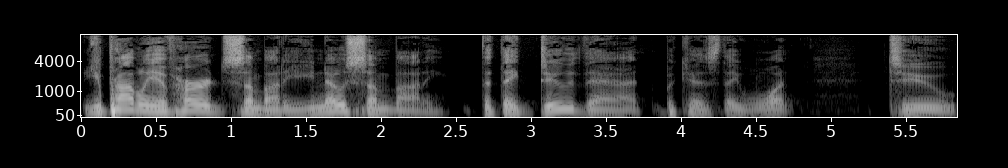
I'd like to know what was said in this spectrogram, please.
you probably have heard somebody, you know somebody that they do that because they want to,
